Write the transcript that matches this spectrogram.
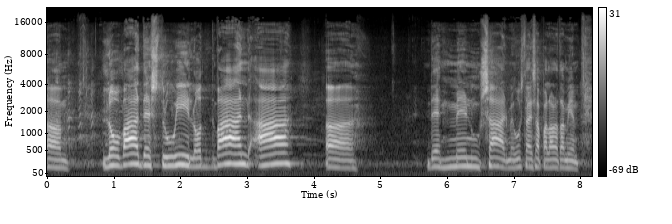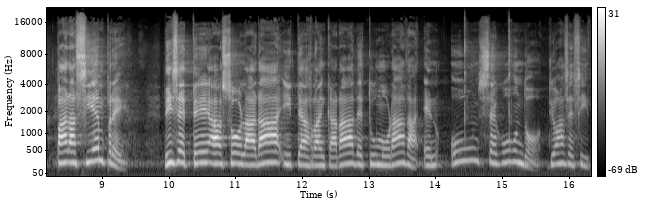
Um, lo va a destruir, lo van a uh, desmenuzar, me gusta esa palabra también, para siempre. Dice, te asolará y te arrancará de tu morada en un segundo. Dios hace así.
